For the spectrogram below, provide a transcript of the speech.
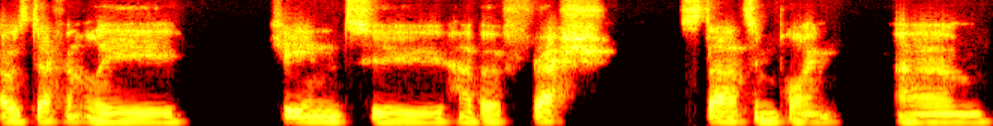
i was definitely keen to have a fresh starting point. Um,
